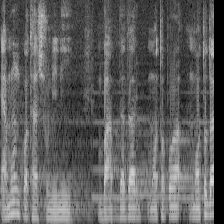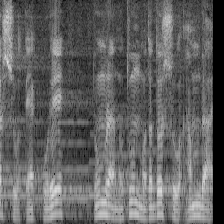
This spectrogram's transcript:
এমন কথা শুনিনি। বাপদাদার মত মতদর্শ ত্যাগ করে তোমরা নতুন মতাদর্শ আমরা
